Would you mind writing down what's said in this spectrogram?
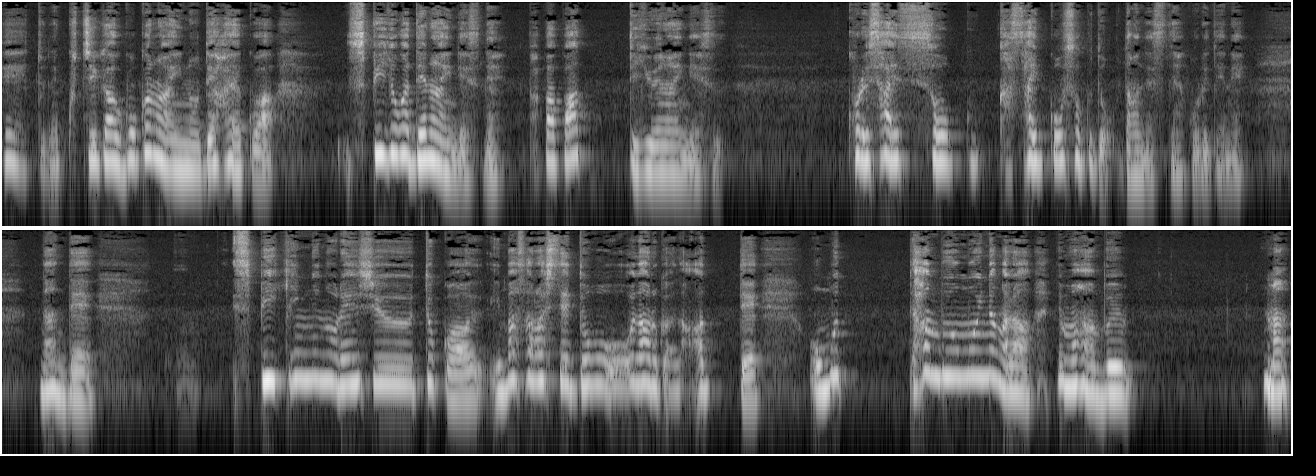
えー、っとね、口が動かないので早くはスピードが出ないんですね。パパパって言えないんです。これ最速か最高速度なんですね、これでね。なんで、スピーキングの練習とか今更してどうなるかなって思っ半分思いながらでも半分まあ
